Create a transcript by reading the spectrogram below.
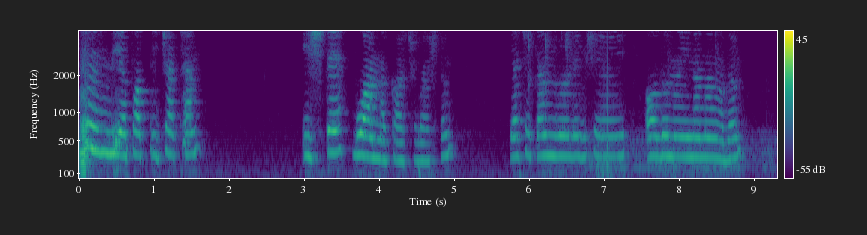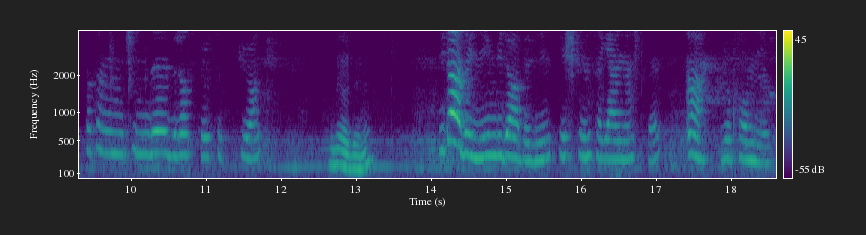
diye patlayacakken işte bu anla karşılaştım. Gerçekten böyle bir şey olduğuna inanamadım. Zaten içinde biraz gözüküyor. Bir daha dene. Bir daha deneyeyim, bir daha deneyeyim. Hiç kimse gelmezse. Ah, yok olmuyor.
